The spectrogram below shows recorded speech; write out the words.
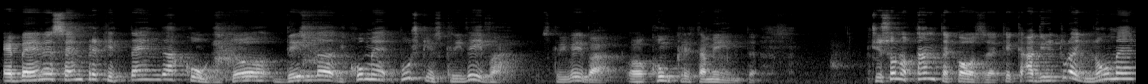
è bene sempre che tenga conto del, di come Pushkin scriveva, scriveva uh, concretamente. Ci sono tante cose che addirittura il nome,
